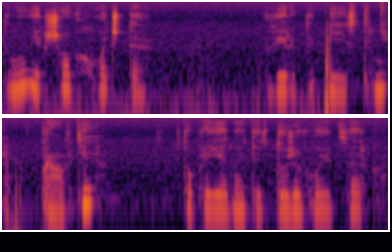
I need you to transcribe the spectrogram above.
Тому, якщо ви хочете вірити істині, правді, то приєднуйтесь до живої церкви.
